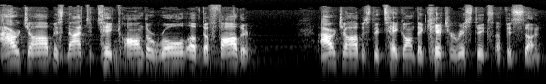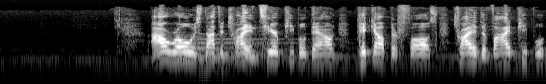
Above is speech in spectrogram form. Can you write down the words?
Our job is not to take on the role of the Father. Our job is to take on the characteristics of His Son. Our role is not to try and tear people down, pick out their flaws, try to divide people,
